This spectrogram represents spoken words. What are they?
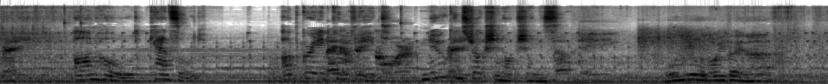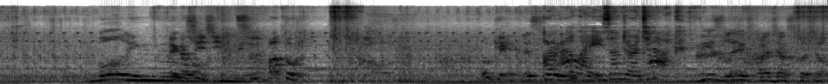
Ready. On hold. Cancelled. Upgrade Mega complete. New Ready. construction options. Okay, let's Our try ally is under attack. These legs are just for show.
